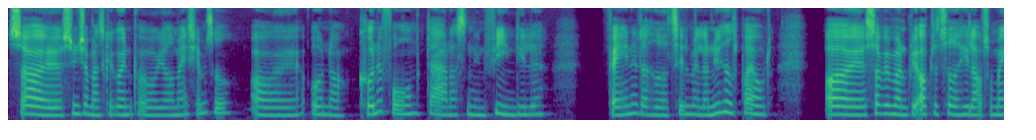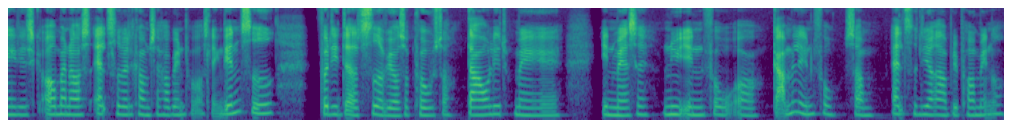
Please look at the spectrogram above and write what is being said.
så øh, synes jeg, man skal gå ind på JMA's hjemmeside, og øh, under kundeforum, der er der sådan en fin lille fane, der hedder tilmelder nyhedsbrevet. Og øh, så vil man blive opdateret helt automatisk, og man er også altid velkommen til at hoppe ind på vores LinkedIn-side, fordi der sidder vi også og poster dagligt med en masse ny info og gammel info, som altid lige er rart at blive påmindet.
